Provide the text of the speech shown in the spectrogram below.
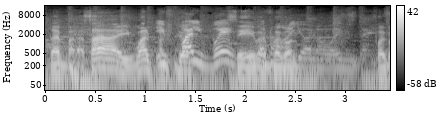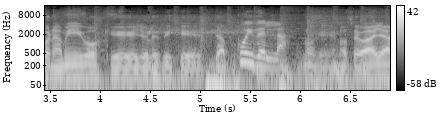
estaba embarazada, igual. Y partió. fue al güey. Sí, fue con, yo no voy. fue con amigos que yo les dije, ya, pues, Cuídenla, no, que no se vaya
